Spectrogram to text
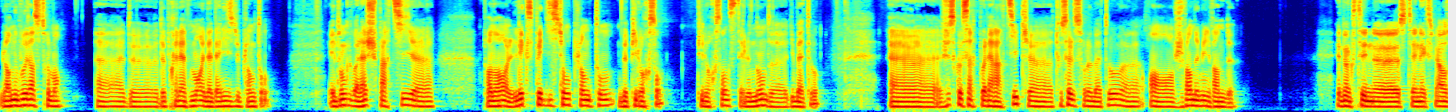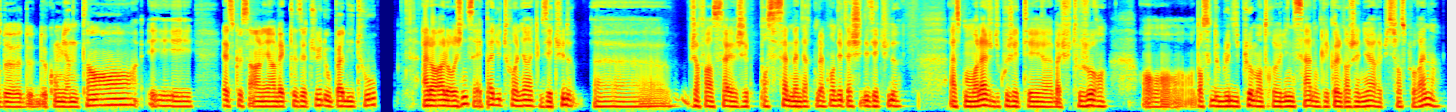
leurs nouveaux instruments euh, de, de, prélèvement et d'analyse du plancton. Et donc voilà, je suis parti euh, pendant l'expédition plancton de Pilourson. Pilourson, c'était le nom du bateau. Euh, jusqu'au cercle polaire arctique, euh, tout seul sur le bateau, euh, en juin 2022. Et donc c'était une c'était une expérience de, de, de combien de temps? Et est-ce que ça a un lien avec tes études ou pas du tout? Alors à l'origine, ça n'avait pas du tout un lien avec les études. Euh, enfin, j'ai pensé ça de manière complètement détachée des études. À ce moment-là, du coup, j'étais, euh, bah, je suis toujours en, dans ce double diplôme entre l'INSA, donc l'école d'ingénieur, et puis Sciences Po Rennes.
